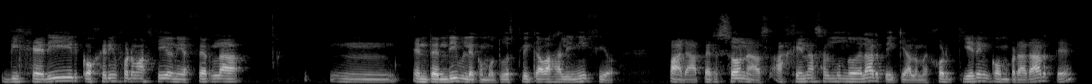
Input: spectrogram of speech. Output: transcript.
digerir, coger información y hacerla mm, entendible, como tú explicabas al inicio, para personas ajenas al mundo del arte y que a lo mejor quieren comprar arte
